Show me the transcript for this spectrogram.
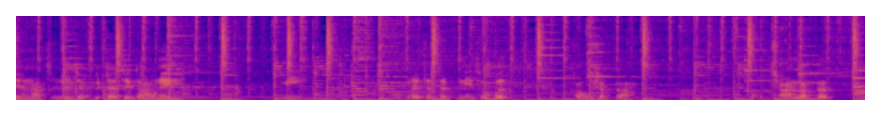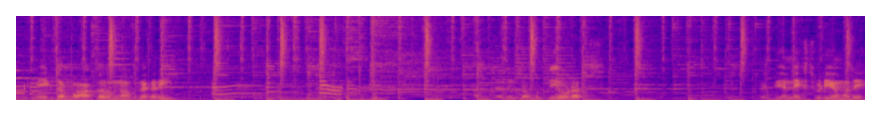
ते नाचणीच्या पिठाचे घावणे तुम्ही खोबऱ्याच्या चटणीसोबत खाऊ शकता. खूप छान लागतात. तुम्ही एकदा पहा करून आपल्या घरी. आजच्या दिवसापुरती एवढाच. भेटूया नेक्स्ट व्हिडिओमध्ये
